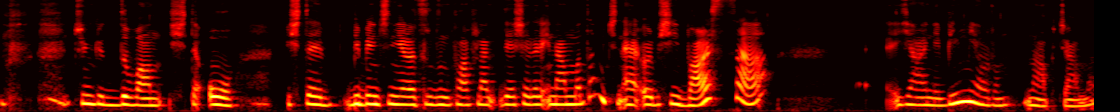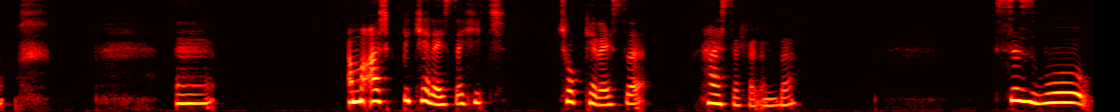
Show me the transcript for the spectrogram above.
Çünkü divan işte o işte birbirinin için yaratıldığın falan filan diye şeylere inanmadığım için eğer öyle bir şey varsa yani bilmiyorum ne yapacağımı. ee, ama aşk bir kere ise hiç, çok kere ise her seferinde. Siz bu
